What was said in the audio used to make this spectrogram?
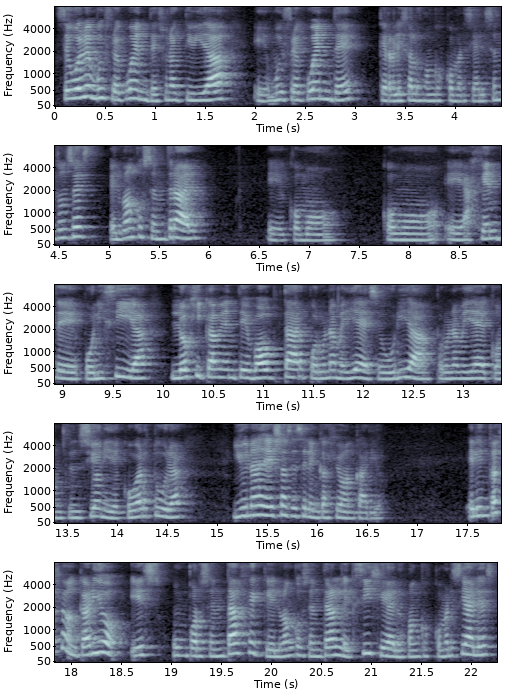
se vuelve muy frecuente, es una actividad eh, muy frecuente que realizan los bancos comerciales. Entonces, el Banco Central, eh, como, como agente policía, lógicamente va a optar por una medida de seguridad, por una medida de contención y de cobertura, y una de ellas es el encaje bancario. El encaje bancario es un porcentaje que el Banco Central le exige a los bancos comerciales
